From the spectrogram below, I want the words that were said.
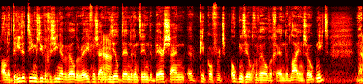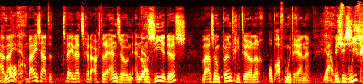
alle drie de teams die we gezien hebben wel. De Ravens zijn er niet heel denderend in. De Bears zijn eh, kick coverage ook niet heel geweldig. En de Lions ook niet. Maar Ja, wij, nog. wij zaten twee wedstrijden achter de endzone. En dan zie je dus waar zo'n puntreturner op af moet rennen. Ja, hoe- dus je ziet scheef-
